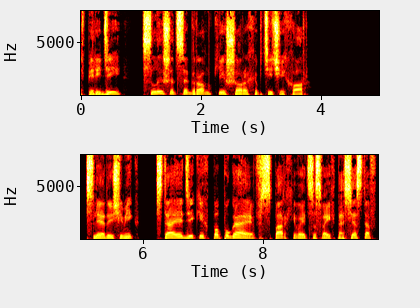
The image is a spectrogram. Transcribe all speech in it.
впереди слышится громкий шорох и птичий хор. В следующий миг стая диких попугаев вспархивает со своих насестов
